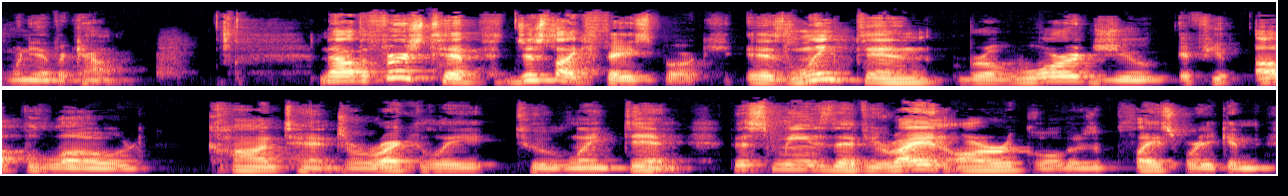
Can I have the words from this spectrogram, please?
when you have an account. Now, the first tip, just like Facebook, is LinkedIn rewards you if you upload content directly to LinkedIn. This means that if you write an article, there's a place where you can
